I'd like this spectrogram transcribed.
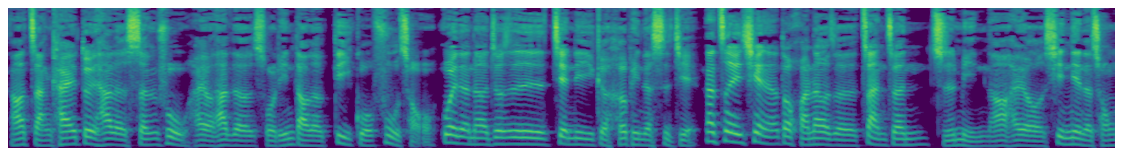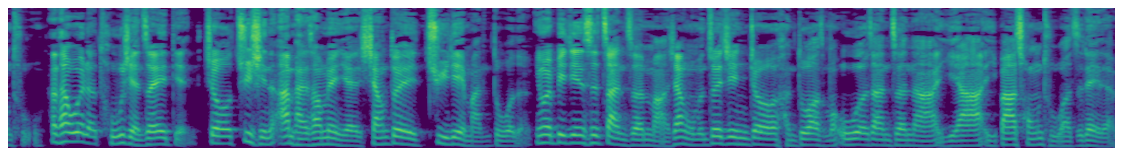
然后展开对他的生父还有他的所领导的帝国复仇，为的呢就是建立一个和平的世界。那这一切呢都环绕着战争、殖民，然后还有信念的冲突。那他为了凸显这一点，就剧情的安排上。方面也相对剧烈蛮多的，因为毕竟是战争嘛，像我们最近就很多啊什么乌俄战争啊、以啊以巴冲突啊之类的，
